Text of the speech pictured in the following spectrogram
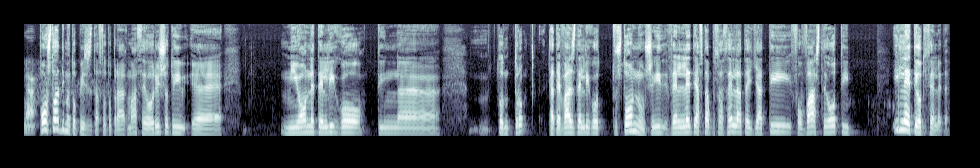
Να. Πώς το αντιμετωπίζετε αυτό το πράγμα, θεωρείς ότι ε, μειώνεται λίγο την, ε, τον τρο... κατεβάζετε λίγο τους τόνους ή δεν λέτε αυτά που θα θέλατε γιατί φοβάστε ότι ή λέτε ό,τι θέλετε;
